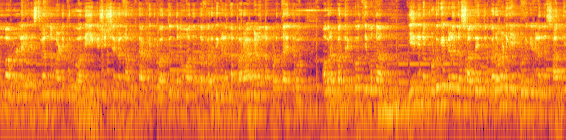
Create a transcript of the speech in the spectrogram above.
ತುಂಬಾ ಒಳ್ಳೆಯ ಹೆಸರನ್ನ ಮಾಡಿದ್ರು, ಅನೇಕ ಶಿಷ್ಯರನ್ನ ಹುಟ್ಟಾಕಿದ್ರು ಅತ್ಯುತ್ತಮವಾದಂತಹ ವರದಿಗಳನ್ನ ಬರಹಗಳನ್ನ ಕೊಡ್ತಾ ಇದ್ರು. ಅವರ ಪತ್ರಿಕೋದ್ಯಮದ ಏನೇನು ಕೊಡುಗೆಗಳನ್ನು ಸಾಧ್ಯ ಇತ್ತು, ಬರವಣಿಗೆ ಕೊಡುಗೆಗಳನ್ನು ಸಾಧ್ಯ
